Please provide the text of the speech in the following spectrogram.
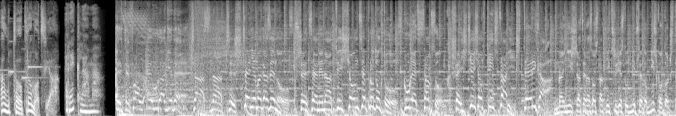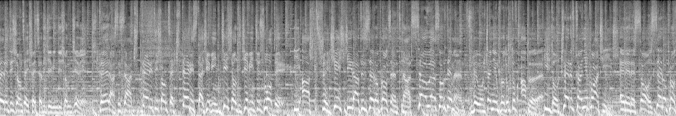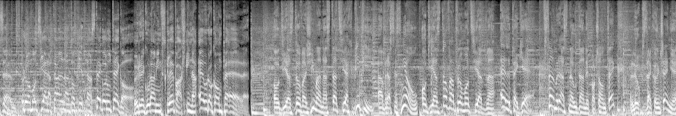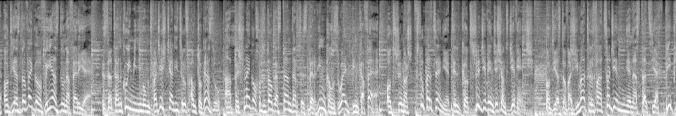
Autopromocja. Reklama. RTV Euro AGD. Czas na czyszczenie magazynów. Przeceny na tysiące produktów. Kulec Samsung 65 cali 4K. Najniższa cena z ostatnich 30 dni przed obniżką to 4699. Teraz za 4499 zł. I aż 30 rat 0% na cały asortyment. Z wyłączeniem produktów Apple. I do czerwca nie płacisz. RRSO 0%. Promocja latalna do 15 lutego. Regulamin w sklepach i na euro.com.pl. Odjazdowa zima na stacjach BP, a wraz z nią odjazdowa promocja dla LPG. W sam raz na udany początek lub zakończenie odjazdowego wyjazdu na ferie. Zatankuj minimum 20 litrów autogazu, a pysznego hot doga standard z berlinką z Wild Bean Cafe otrzymasz w supercenie tylko 3,99. Odjazdowa zima trwa codziennie na stacjach BP.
